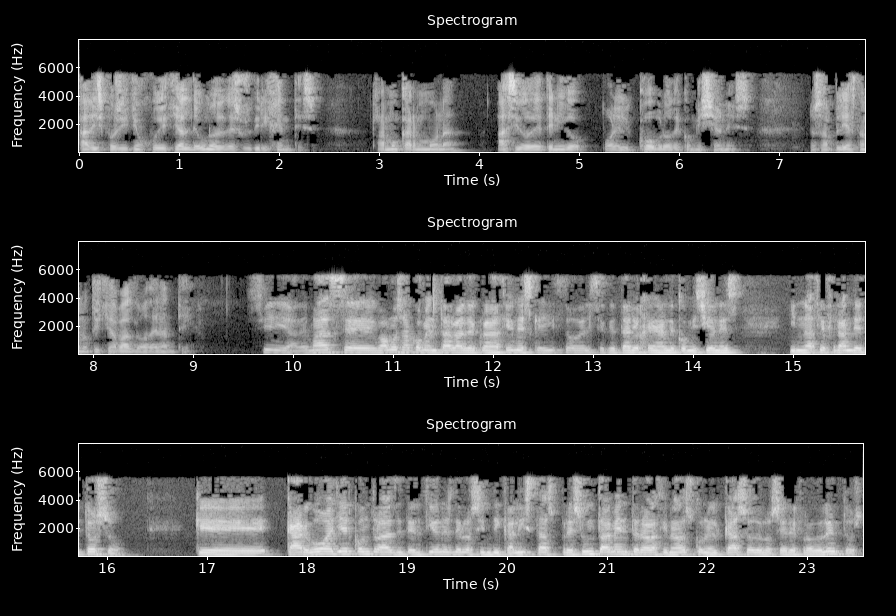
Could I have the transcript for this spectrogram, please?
a disposición judicial de uno de sus dirigentes. Ramón Carmona ha sido detenido por el cobro de comisiones. Nos amplía esta noticia, Baldo. Adelante. Sí, además eh, vamos a comentar las declaraciones que hizo el secretario general de comisiones, Ignacio Fernández Toso, que cargó ayer contra las detenciones de los sindicalistas presuntamente relacionados con el caso de los seres fraudulentos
